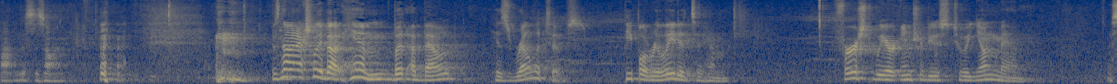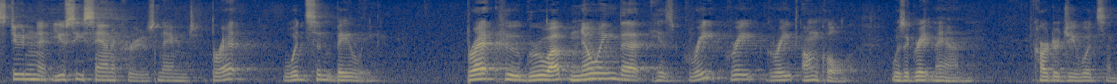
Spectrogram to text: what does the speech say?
Ah, this is on. it was not actually about him, but about his relatives people related to him. First, we are introduced to a young man, a student at UC Santa Cruz named Brett Woodson Bailey. Brett, who grew up knowing that his great great great uncle was a great man, Carter G. Woodson.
